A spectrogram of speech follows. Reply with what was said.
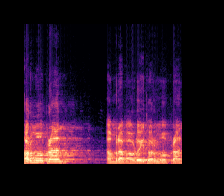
ধর্মপ্রাণ, আমরা বড়ই ধর্মপ্রাণ।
